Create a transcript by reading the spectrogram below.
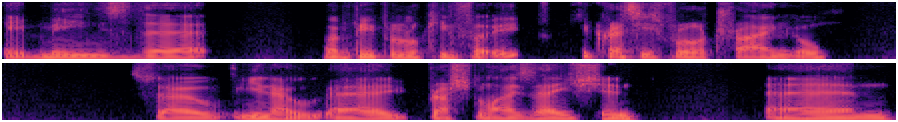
it means that when people are looking for the Cressey's fraud triangle, so you know uh, rationalisation, um,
